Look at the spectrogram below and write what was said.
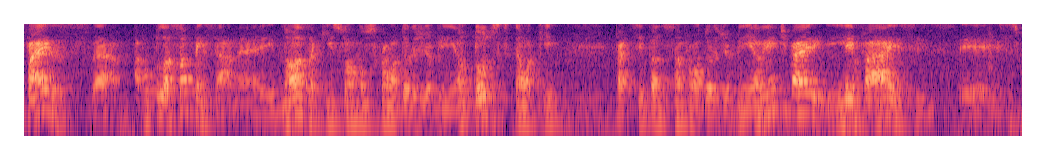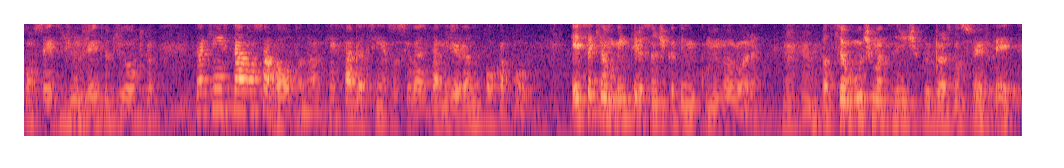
faz a, a, população pensar, né? E nós aqui somos formadores de opinião, todos que estão aqui participando são formadores de opinião e a gente vai levar esses, eh, esses conceitos de um jeito ou de outro para quem está à nossa volta, não? Quem sabe assim a sociedade vai melhorando pouco a pouco. Esse aqui é um bem interessante que eu tenho comigo agora. Uhum. Pode ser o último antes da gente ir para o próximo assunto. Perfeito.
